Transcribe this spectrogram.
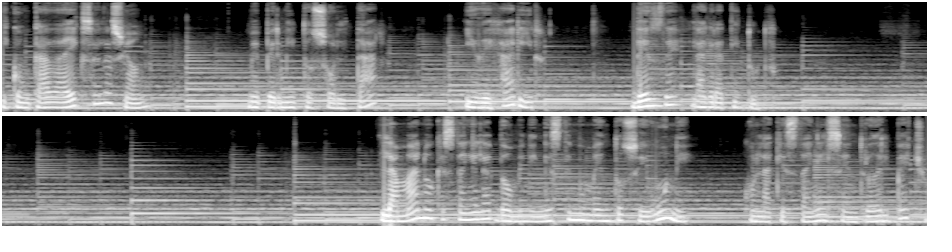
Y con cada exhalación me permito soltar y dejar ir desde la gratitud. La mano que está en el abdomen en este momento se une con la que está en el centro del pecho.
